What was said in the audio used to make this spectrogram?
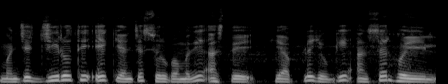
म्हणजे झिरो ते एक यांच्या स्वरूपामध्ये असते. हे आपले योग्य आन्सर होईल.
